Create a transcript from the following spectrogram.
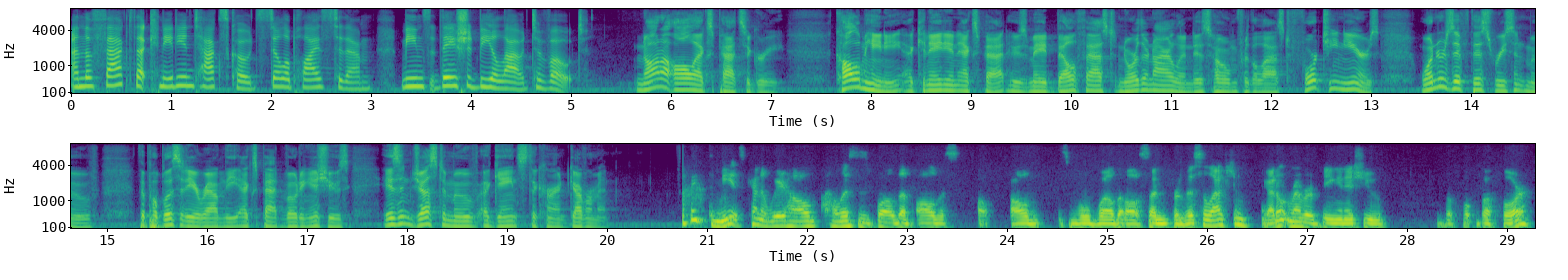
and the fact that Canadian tax code still applies to them means they should be allowed to vote. Not all expats agree. Colm Heaney, a Canadian expat who's made Belfast, Northern Ireland his home for the last 14 years, wonders if this recent move, the publicity around the expat voting issues, isn't just a move against the current government. I think to me it's kind of weird how, how this has boiled up all this all, all boiled up all of a sudden for this election. Like I don't remember it being an issue before, before.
